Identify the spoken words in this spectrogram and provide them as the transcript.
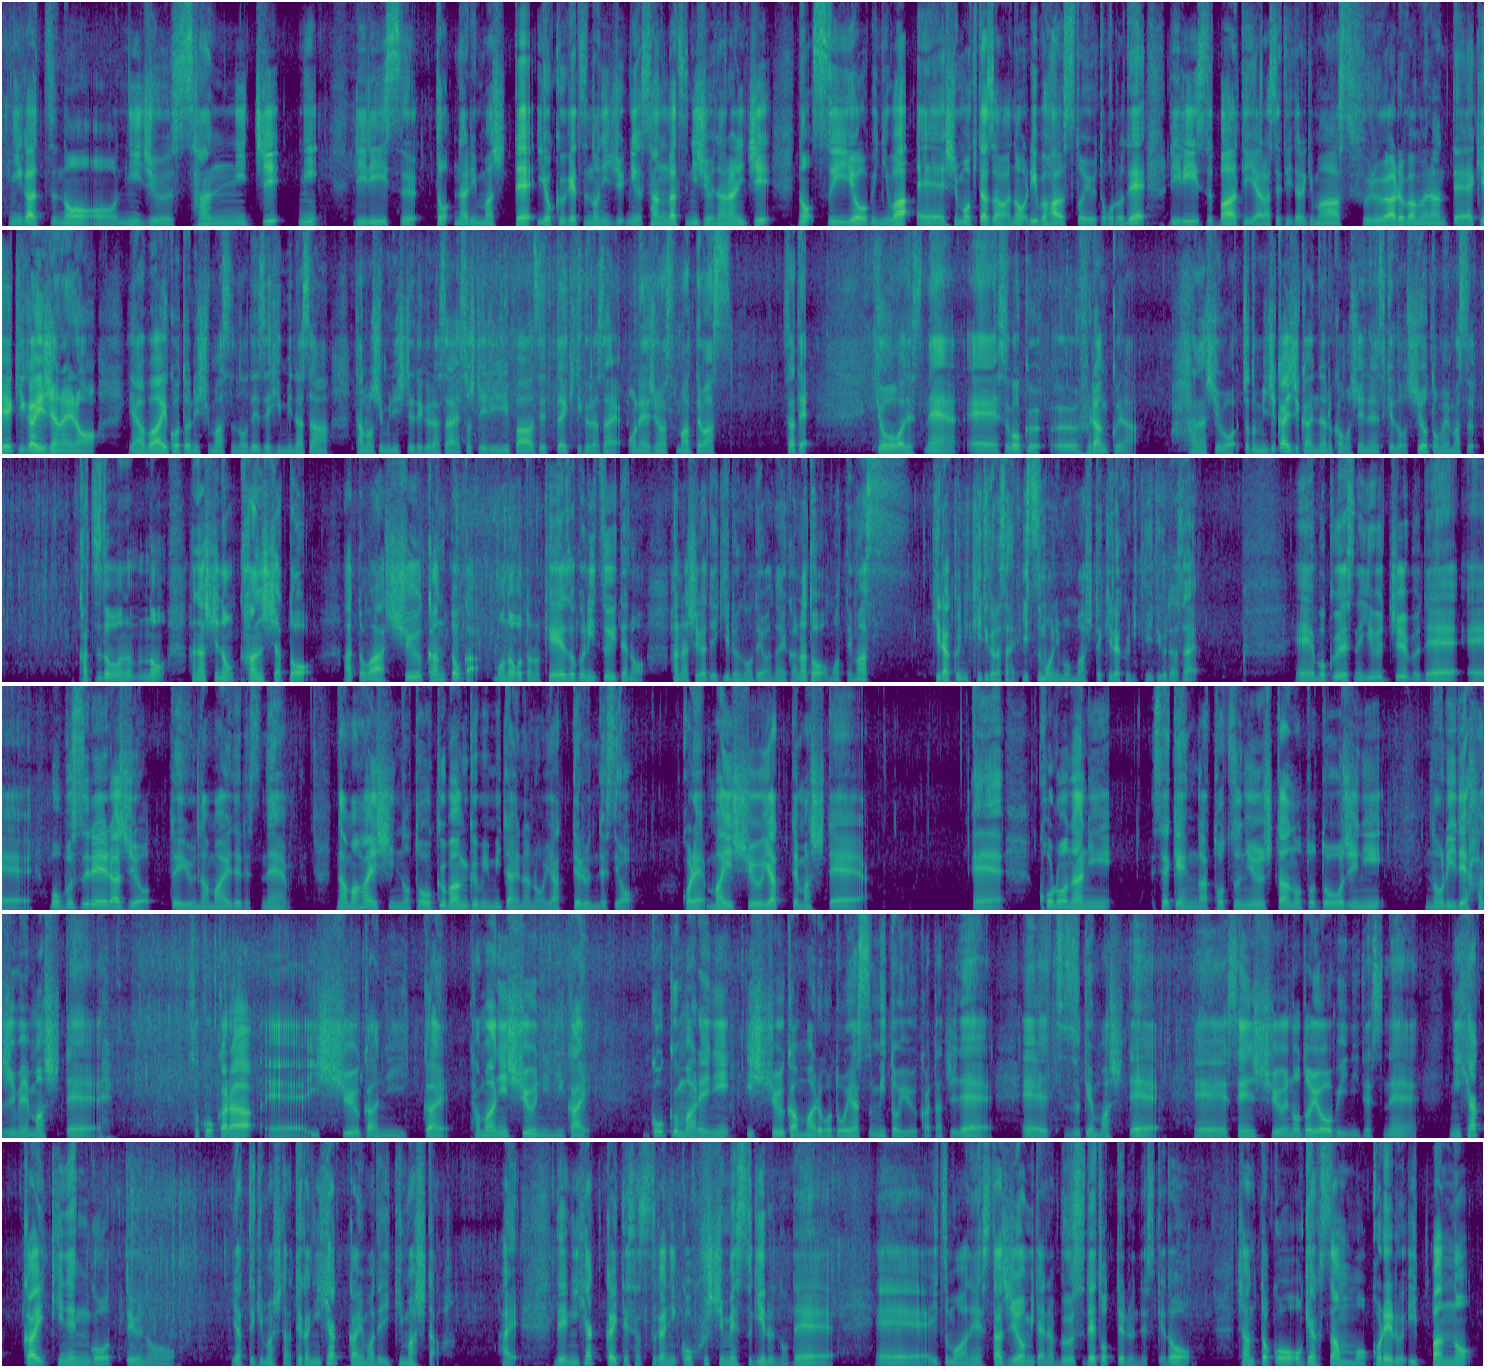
2月の23日にリリースとなりまして、翌月の3月27日の水曜日には、えー下北沢のリブハウスというところでリリースパーティーやらせていただきます。フルアルバムなんて景気がいいじゃないの。やばいことにしますので、ぜひ皆さん楽しみにしててください。そしてリリパーは絶対来てください。お願いします。待ってます。さて、今日はですね、えーすごくフランクな話を、ちょっと短い時間になるかもしれないですけど、しようと思います。活動の話の感謝と、あとは習慣とか物事の継続についての話ができるのではないかなと思っています。気楽に聞いてください。いつもにも増して気楽に聞いてください。えー僕ですね、YouTube で、えーボブスレーラジオっていう名前でですね、生配信のトーク番組みたいなのをやってるんですよ。これ、毎週やってまして、えーコロナに世間が突入したのと同時にノリで始めまして、そこから、え1週間に1回、たまに週に2回、ごく稀に1週間丸ごとお休みという形で、えー続けまして、えー先週の土曜日にですね、200回記念号っていうのをやってきました。てか200回まで行きました。はい。で、200回ってさすがにこう節目すぎるので、えーいつもはね、スタジオみたいなブースで撮ってるんですけど、ちゃんとこう、お客さんも来れる一般の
